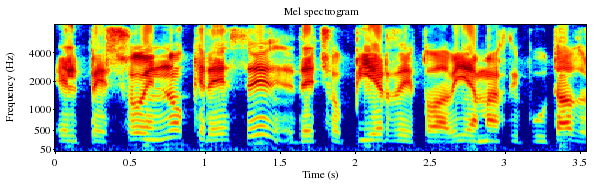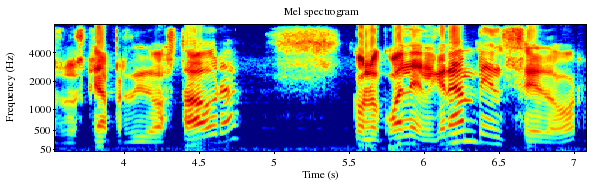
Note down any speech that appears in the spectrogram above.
el PSOE no crece, de hecho pierde todavía más diputados los que ha perdido hasta ahora. Con lo cual el gran vencedor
